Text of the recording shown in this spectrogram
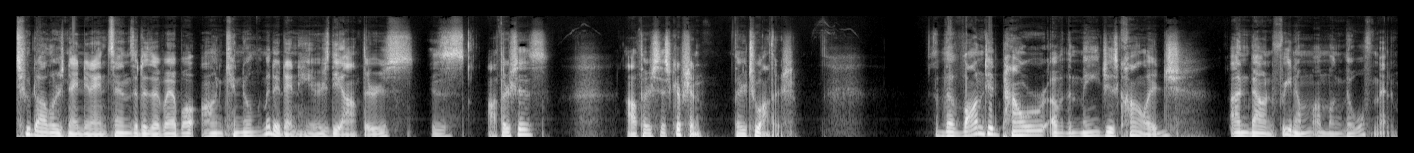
$2.99. It is available on Kindle Unlimited. And here's the author's is author's author's description. There are two authors. The vaunted power of the Mages College, unbound freedom among the Wolfmen,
